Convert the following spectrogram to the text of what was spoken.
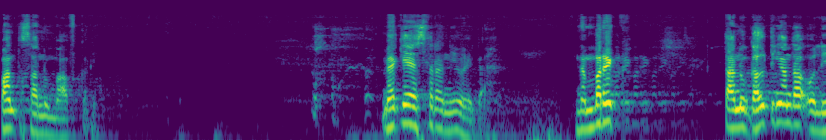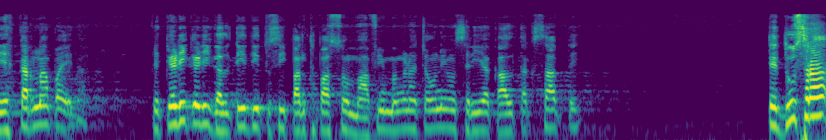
ਪੰਥ ਸਾਨੂੰ ਮਾਫ ਕਰੇ। ਮੈਂ ਕਿਹਾ ਇਸ ਤਰ੍ਹਾਂ ਨਹੀਂ ਹੋਏਗਾ। ਨੰਬਰ 1 ਤੁਹਾਨੂੰ ਗਲਤੀਆਂ ਦਾ ਉਲੇਖ ਕਰਨਾ ਪਏਗਾ ਕਿ ਕਿਹੜੀ ਕਿਹੜੀ ਗਲਤੀ ਦੀ ਤੁਸੀਂ ਪੰਥ ਪਾਸੋਂ ਮਾਫੀ ਮੰਗਣਾ ਚਾਹੁੰਦੇ ਹੋ ਸ੍ਰੀ ਅਕਾਲ ਤਖਤ ਸਾਹਿਬ ਤੇ। ਤੇ ਦੂਸਰਾ,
